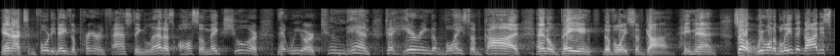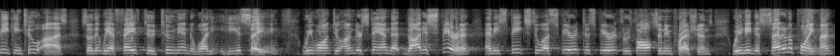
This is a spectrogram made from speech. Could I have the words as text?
In our 40 days of prayer and fasting, let us also make sure that we are tuned in to hearing the voice of God and obeying the voice of God. Amen. So we want to believe that God is speaking to us so that we have faith to tune in to what He, he is saying. We want to understand that God is spirit and He speaks to us spirit to spirit through thoughts and impressions. We need to set an appointment.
